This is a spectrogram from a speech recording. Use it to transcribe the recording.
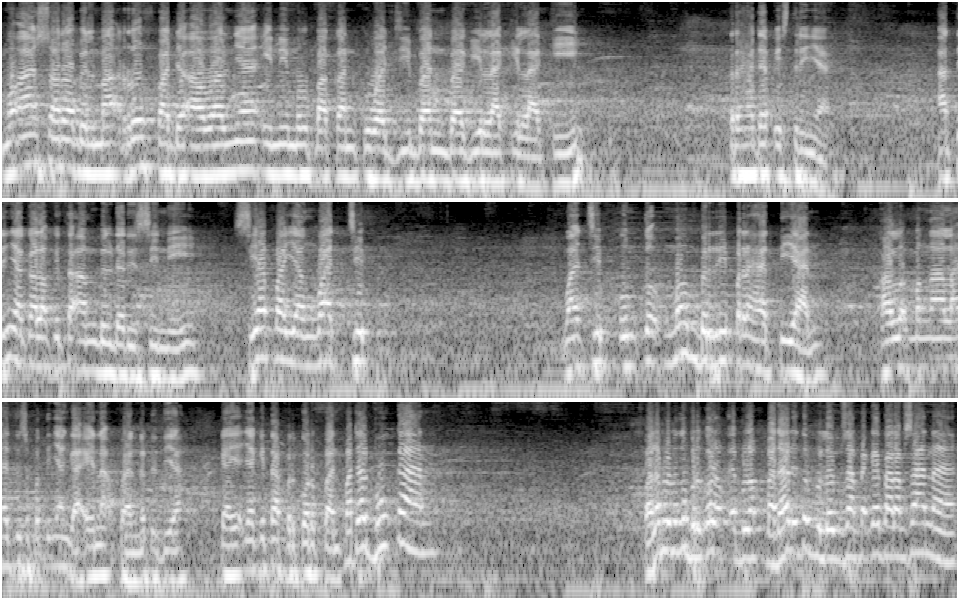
Muasyarah bil ma'ruf pada awalnya ini merupakan kewajiban bagi laki-laki terhadap istrinya. Artinya kalau kita ambil dari sini, siapa yang wajib wajib untuk memberi perhatian kalau mengalah itu sepertinya nggak enak banget itu ya. Kayaknya kita berkorban padahal bukan. Padahal belum itu berkorban eh, padahal itu belum sampai ke taraf sana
